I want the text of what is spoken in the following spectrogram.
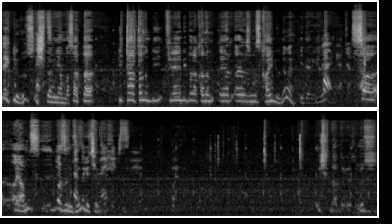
bekliyoruz ışıkların yanması. Hatta bir tartalım, bir freni bir bırakalım. Eğer aracımız kaymıyor değil mi? İleri geri. Kaymıyor. Sağ ayağımız e, gazın üzerine Gazın geçebilir. üstüne geçsin. Işıklarda gözümüz.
